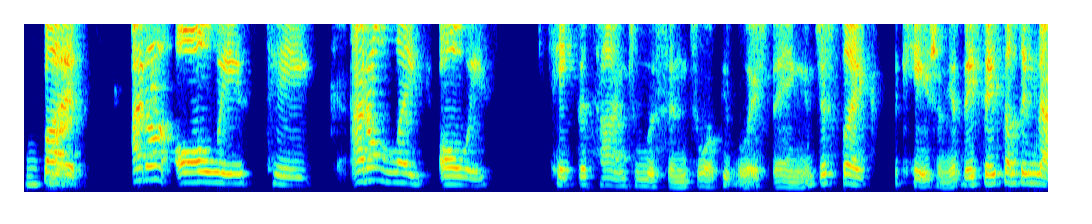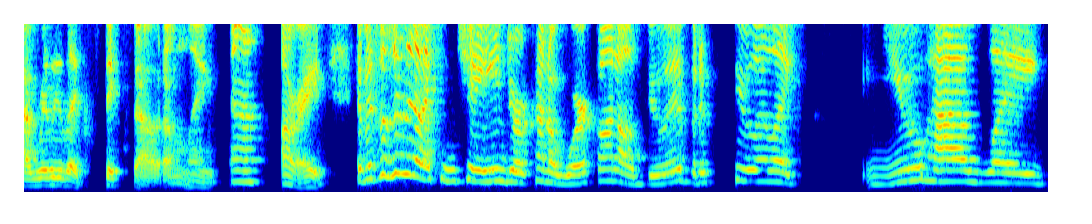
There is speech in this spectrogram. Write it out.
But right. i don't always take i don't like always take the time to listen to what people are saying. Just like occasionally. If they say something that really like sticks out i'm like eh, all right. If it's something that i can change or kind of work on i'll do it. But if people are like you have like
